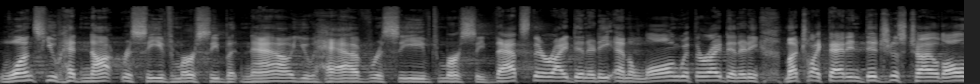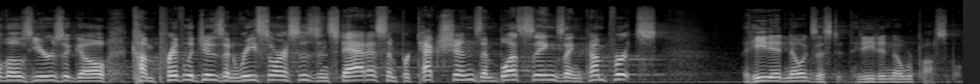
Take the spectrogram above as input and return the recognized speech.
Once you had not received mercy, but now you have received mercy. That's their identity. And along with their identity, much like that indigenous child all those years ago, come privileges and resources and status and protections and blessings and comforts that he didn't know existed, that he didn't know were possible.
